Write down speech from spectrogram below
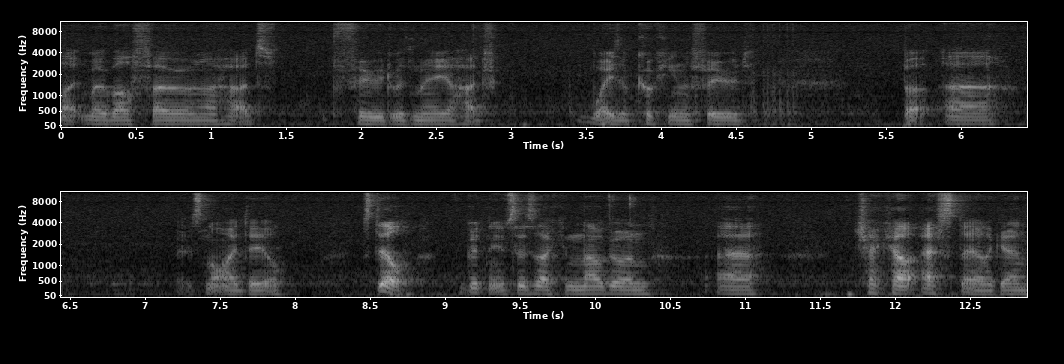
like mobile phone, I had food with me, I had ways of cooking the food, but uh, it's not ideal. Still, good news is I can now go and uh, check out Eskdale again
